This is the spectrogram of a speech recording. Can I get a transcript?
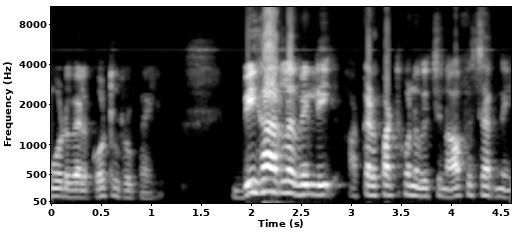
మూడు వేల కోట్ల రూపాయలు. బీహార్లో వెళ్ళి అక్కడ పట్టుకుని వచ్చిన ఆఫీసర్ని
